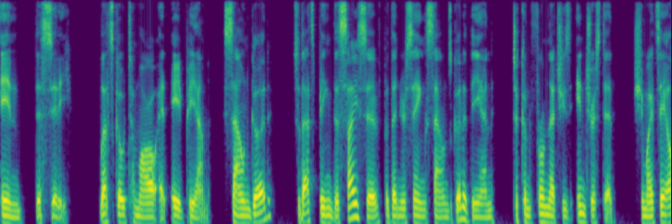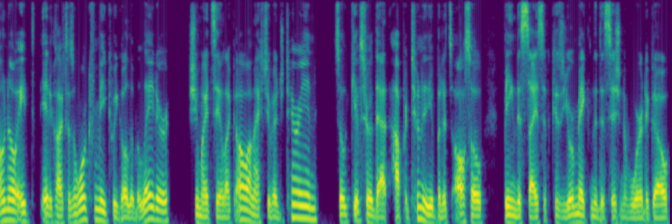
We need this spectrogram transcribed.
in this city. Let's go tomorrow at 8 p.m. Sound good? So that's being decisive, but then you're saying sounds good at the end to confirm that she's interested. She might say, Oh, no, 8, 8 o'clock doesn't work for me. Can we go a little bit later? She might say, like, oh, I'm actually a vegetarian. So it gives her that opportunity, but it's also being decisive because you're making the decision of where to go.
